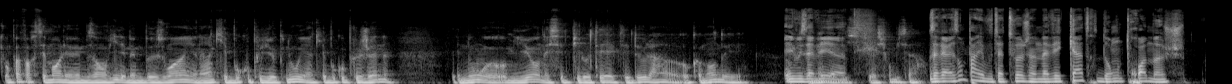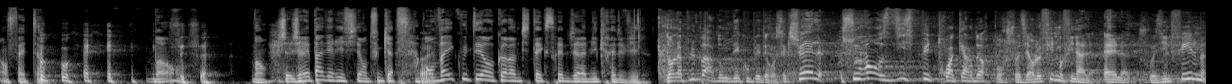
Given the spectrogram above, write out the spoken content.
qui n'ont pas forcément les mêmes envies, les mêmes besoins. Il y en a un qui est beaucoup plus vieux que nous et un qui est beaucoup plus jeune. Et nous, au milieu, on essaie de piloter avec les deux là aux commandes et Et vous avez, euh, vous avez raison de parler de vos tatouages. J'en avais quatre, dont trois moches, en fait. Bon, C'est ça. Bon, j'irai pas vérifier en tout cas. Ouais. On va écouter encore un petit extrait de Jérémy Crédville. Dans la plupart donc des couples hétérosexuels, souvent on se dispute trois quarts d'heure pour choisir le film. Au final, elle choisit le film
